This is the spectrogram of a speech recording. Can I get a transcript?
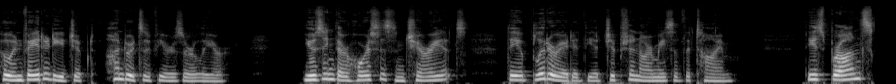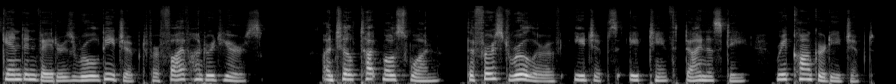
who invaded Egypt hundreds of years earlier. Using their horses and chariots, they obliterated the Egyptian armies of the time. These bronze skinned invaders ruled Egypt for 500 years, until Thutmose I the first ruler of Egypt's 18th dynasty reconquered Egypt,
